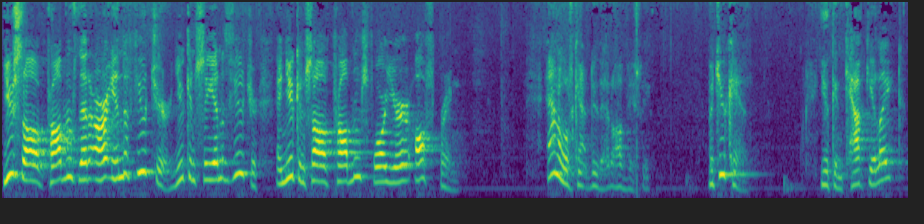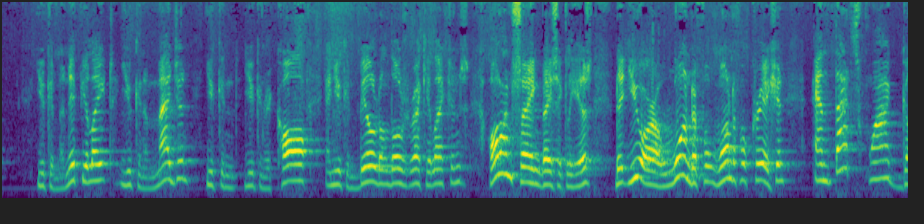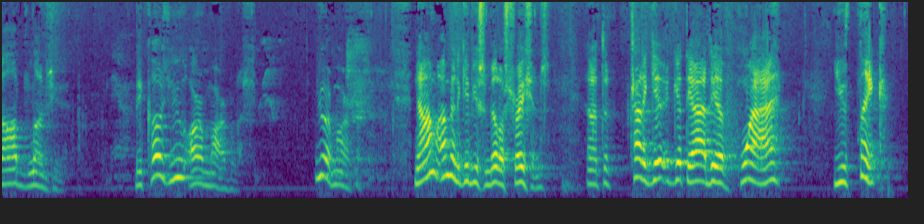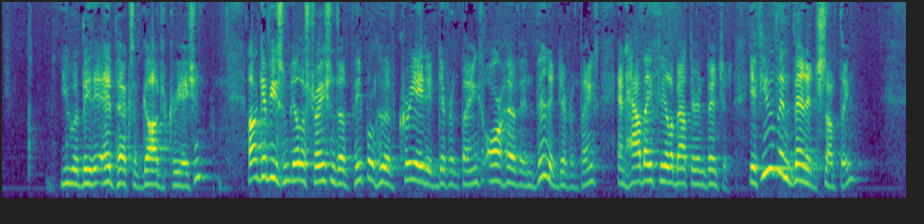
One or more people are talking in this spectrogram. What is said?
You solve problems that are in the future. You can see into the future. And you can solve problems for your offspring. Animals can't do that, obviously. But you can. You can calculate. You can manipulate. You can imagine. You can, you can recall. And you can build on those recollections. All I'm saying basically is that you are a wonderful, wonderful creation. And that's why God loves you. Because you are marvelous. You are marvelous. Now, I'm, I'm going to give you some illustrations uh, to try to get, get the idea of why you think you would be the apex of God's creation. I'll give you some illustrations of people who have created different things or have invented different things and how they feel about their inventions. If you've invented something,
